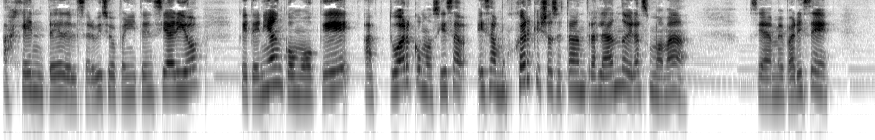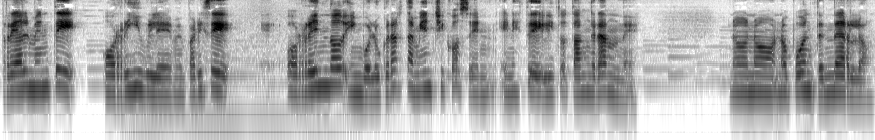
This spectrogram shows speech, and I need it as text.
agente del servicio penitenciario, que tenían como que actuar como si esa, esa mujer que ellos estaban trasladando era su mamá. O sea, me parece realmente horrible, me parece horrendo involucrar también chicos en, este delito tan grande. No, no, no puedo entenderlo.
